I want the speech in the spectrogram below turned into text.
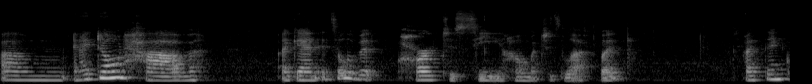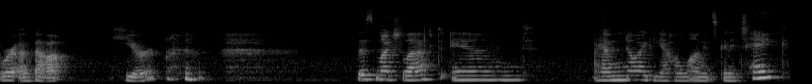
Um, and I don't have, again, it's a little bit hard to see how much is left, but I think we're about here. this much left and I have no idea how long it's going to take.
